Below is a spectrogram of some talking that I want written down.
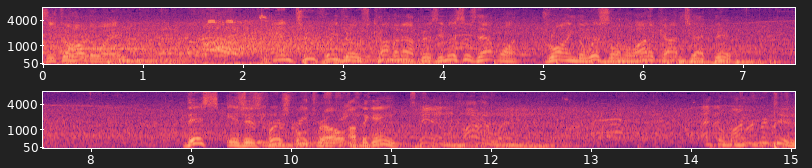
Passes to Hardaway. And two free throws coming up as he misses that one. Drawing the whistle and a lot of contact there. This is his first free throw of the game. Tim Hardaway. At the line for two.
